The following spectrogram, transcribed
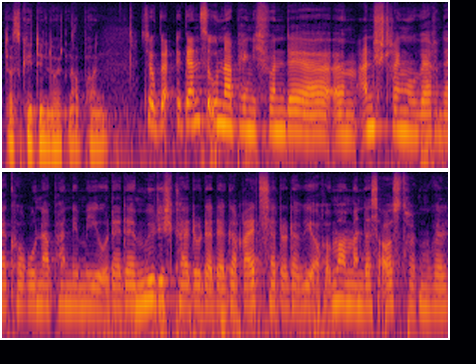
das geht den Leuten abhanden. So ganz unabhängig von der ähm, Anstrengung während der Corona-Pandemie oder der Müdigkeit oder der Gereiztheit oder wie auch immer man das ausdrücken will,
